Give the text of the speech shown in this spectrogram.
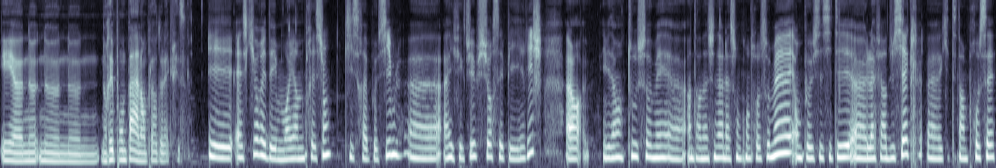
et ne, ne, ne, ne répondent pas à l'ampleur de la crise. Et est-ce qu'il y aurait des moyens de pression qui seraient possibles à effectuer sur ces pays riches? Alors, évidemment, tout sommet international a son contre-sommet. On peut aussi citer l'affaire du siècle, qui était un procès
